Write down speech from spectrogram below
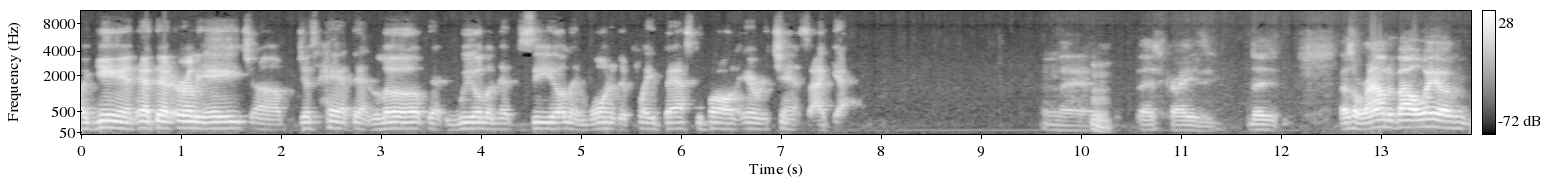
again, at that early age, uh, just had that love, that will, and that zeal, and wanted to play basketball every chance I got. Man, hmm. that's crazy. That's a roundabout way of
